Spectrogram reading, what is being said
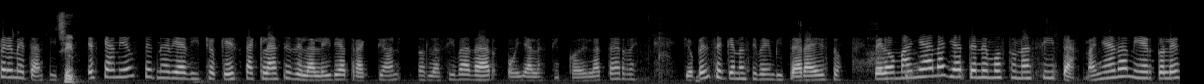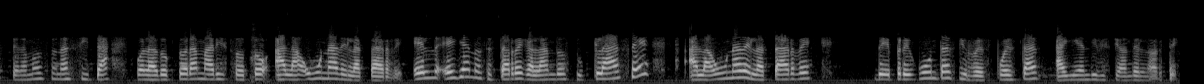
espéreme tantito. Sí. Es que a mí usted me había dicho que esta clase de la ley de atracción nos las iba a dar hoy a las 5 de la tarde. Yo pensé que nos iba a invitar a eso, pero mañana ya tenemos una cita. Mañana miércoles tenemos una cita con la doctora Mari Soto a la una de la tarde. Él, ella nos está regalando su clase a la una de la tarde de preguntas y respuestas ahí en División del Norte.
